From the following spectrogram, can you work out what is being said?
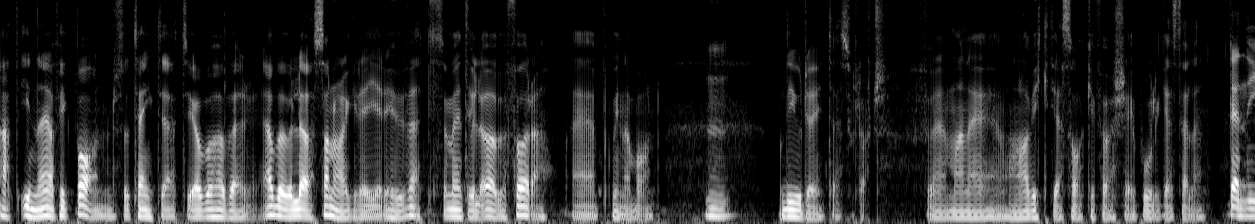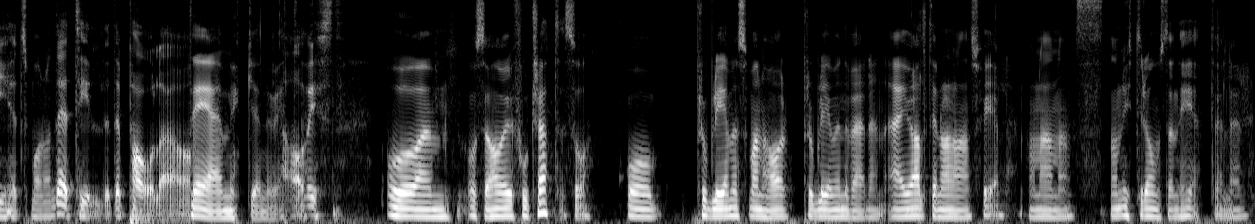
att innan jag fick barn så tänkte jag att jag behöver, jag behöver lösa några grejer i huvudet som jag inte vill överföra eh, på mina barn. Mm. Och det gjorde jag inte såklart. För man, är, man har viktiga saker för sig på olika ställen. Det är Nyhetsmorgon, det är Tilde, det är Paula och... Det är mycket nu vet ja jag. visst. Och, um, och så har vi fortsatt så. Och problemen som man har, problemen i världen, är ju alltid någon annans fel. Någon annans, någon yttre omständighet eller,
